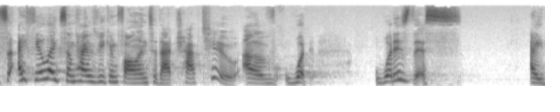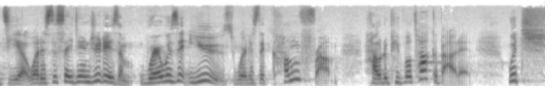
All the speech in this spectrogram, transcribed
So I feel like sometimes we can fall into that trap too of what, what is this idea? What is this idea in Judaism? Where was it used? Where does it come from? How do people talk about it? Which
